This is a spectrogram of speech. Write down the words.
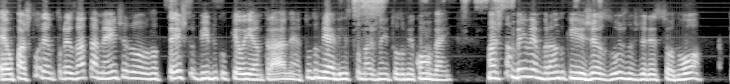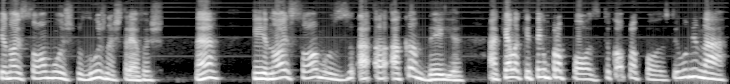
É, o pastor entrou exatamente no, no, texto bíblico que eu ia entrar, né? Tudo me é lícito, mas nem tudo me convém. Mas também lembrando que Jesus nos direcionou que nós somos luz nas trevas, né? Que nós somos a, a, a candeia, aquela que tem um propósito. Qual o propósito? Iluminar.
